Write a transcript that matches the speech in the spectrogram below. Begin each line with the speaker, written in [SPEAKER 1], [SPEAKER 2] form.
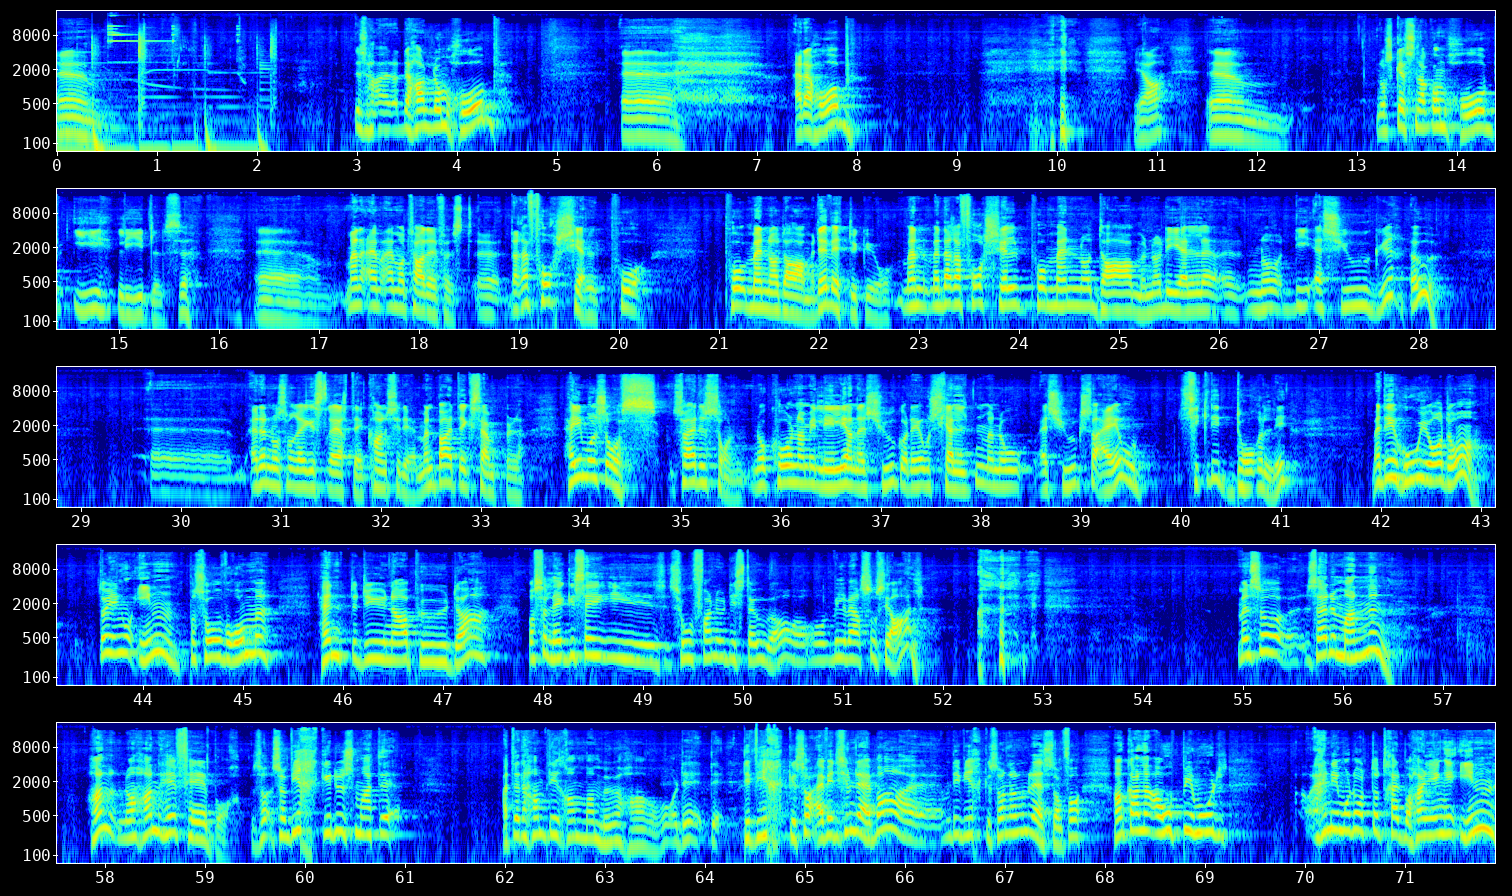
[SPEAKER 1] Eh, det handler om håp. Eh, er det håp? ja. Eh, nå skal jeg snakke om håp i lidelse. men jeg, jeg, må ta det først. det er forskjell på, på menn og damer. Det vet du ikke, jo. Men, men det er forskjell på menn og damer når, det gjelder, når de er syke òg. Er det noen som har registrert det? Kanskje det. Men bare et eksempel. Hjemme hos oss så er det sånn når kona mi Lillian er syk, og det er jo sjelden, men når hun er syk, så er hun skikkelig dårlig. Men det hun gjør da Da går hun inn på soverommet, henter dyna og puta, og så legger seg i sofaen ute i stua og, og, vil være sosial. men så, så er det mannen han, når han har feber, så, så, virker det som at, det, at det, han blir ramma mye hardere. og det, det, virker så, Jeg vet ikke om det, bare, om det virker sånn eller om det er sånn. For han kan ha oppimot henimot 38. Han går inn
